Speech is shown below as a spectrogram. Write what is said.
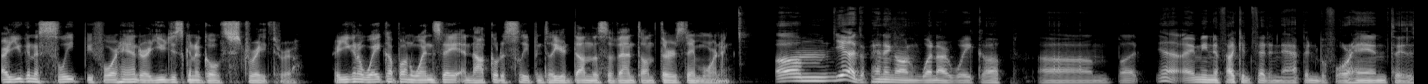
Are you gonna sleep beforehand, or are you just gonna go straight through? Are you gonna wake up on Wednesday and not go to sleep until you're done this event on Thursday morning? Um. Yeah. Depending on when I wake up. Um. But yeah. I mean, if I could fit a nap in beforehand to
